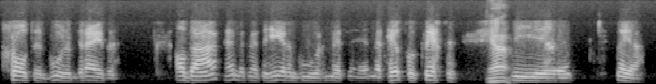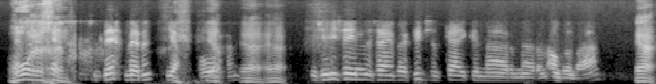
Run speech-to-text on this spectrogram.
grote boerenbedrijven. Al daar, hè, met, met een herenboer, met, met heel veel knechten, ja. die, nou ja... Horigen. Knecht werden, ja, horigen. Ja, ja, ja. Dus in die zin zijn wij kritisch aan het kijken naar, naar een andere naam. Ja.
